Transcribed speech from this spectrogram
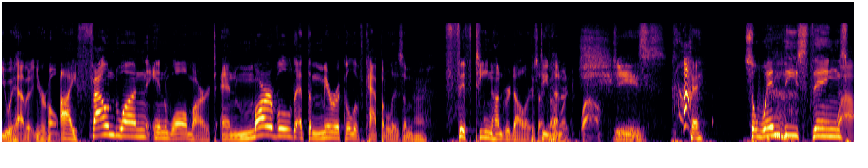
you would have it in your home. I found one in Walmart and marveled at the miracle of capitalism. Fifteen hundred dollars. Fifteen hundred. Wow. Jeez. Okay. So when these things Wow.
